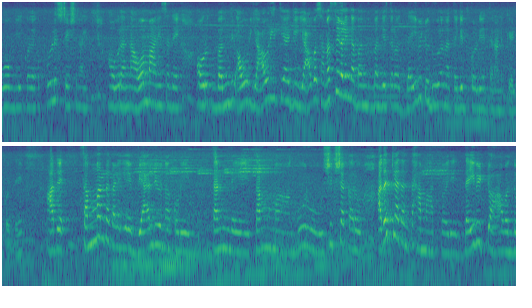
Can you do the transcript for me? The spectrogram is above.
ಹೋಗ್ಲಿಕ್ಕೆ ಹೋದಾಗ ಪೊಲೀಸ್ ಸ್ಟೇಷನಲ್ಲಿ ಅವರನ್ನು ಅವಮಾನಿಸದೆ ಅವರು ಬಂದಿ, ಅವರು ಯಾವ ರೀತಿಯಾಗಿ ಯಾವ ಸಮಸ್ಯೆಗಳಿಂದ ಬಂದು, ಬಂದಿರ್ತಾರೋ ದಯವಿಟ್ಟು ದೂರನ್ನು ತೆಗೆದುಕೊಳ್ಳಿ ಅಂತ ನಾನು ಕೇಳ್ಕೊತೀನಿ ಆದರೆ ಸಂಬಂಧಗಳಿಗೆ ವ್ಯಾಲ್ಯೂನ ಕೊಡಿ. ತಂದೆ, ತಮ್ಮ, ಗುರು, ಶಿಕ್ಷಕರು, ಅದಕ್ಕೆ ಆದಂತಹ ಮಹತ್ವ ಇದೆ. ದಯವಿಟ್ಟು ಆ ಒಂದು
